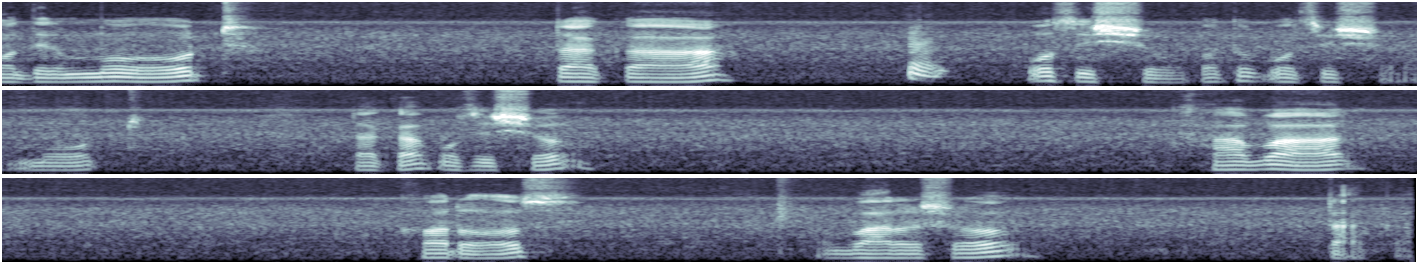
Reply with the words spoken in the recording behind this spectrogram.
আমাদের মোট টাকা পঁচিশশো কত? পঁচিশশো মোট টাকা পঁচিশশো। খাবার খরচ বারোশো টাকা।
